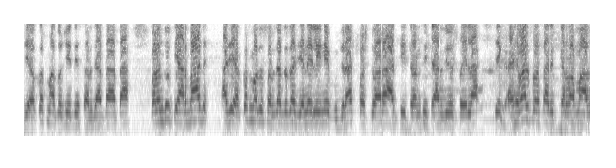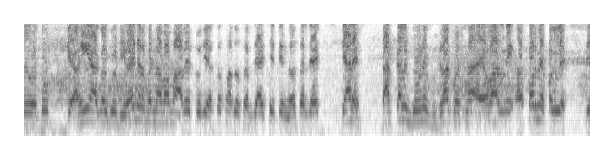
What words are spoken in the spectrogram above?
જે અકસ્માતો છે તે સર્જાતા હતા. પરંતુ ત્યારબાદ આ જે અકસ્માતો સર્જાતા હતા, જેને લઈને ગુજરાત ફર્સ્ટ દ્વારા આજથી ત્રણથી ચાર દિવસ પહેલા એક અહેવાલ પ્રસારિત કરવામાં આવ્યો હતો કે અહીં આગળ જો ડિવાઈડર બનાવવામાં આવે તો જે અકસ્માતો સર્જાય છે તે ન સર્જાય. ત્યારે તાત્કાલિક ધોરણે ગુજરાત વર્ષના અહેવાલની અસરને પગલે જે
